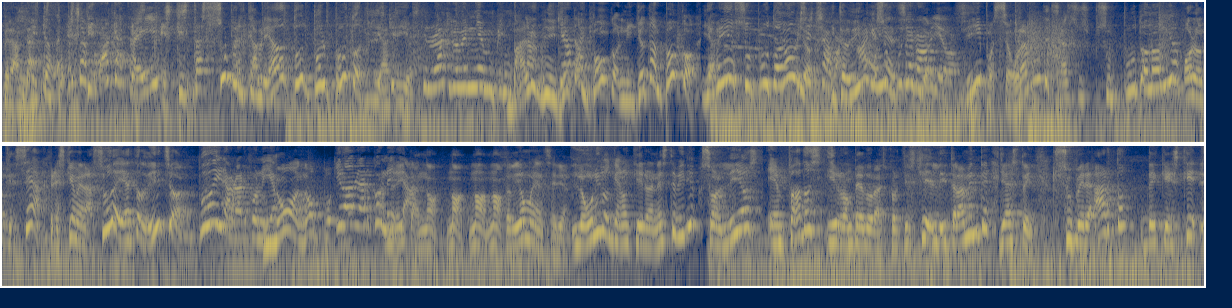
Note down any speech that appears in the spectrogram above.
Pero Andreita, Esta- es que, ahí. es que estás súper cabreado todo, todo el puto día, tío. Es que no la quiero ver ni en pintura. Vale, ni ¿Qué yo tampoco, ni yo tampoco. Y ha venido su puto novio. Y te lo digo ah, que muy es su en puto serio. novio. Sí, pues seguramente sea su, su puto novio o lo que sea. Pero es que me la suda, ya te lo he dicho. ¿Puedo ir a hablar con ella? No, no, pu- Quiero hablar con ella. No, no, no, no. Te lo digo muy en serio. Lo único que no quiero en este vídeo son líos, enfados y rompeduras. Porque es que literalmente ya estoy súper harto de que es que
